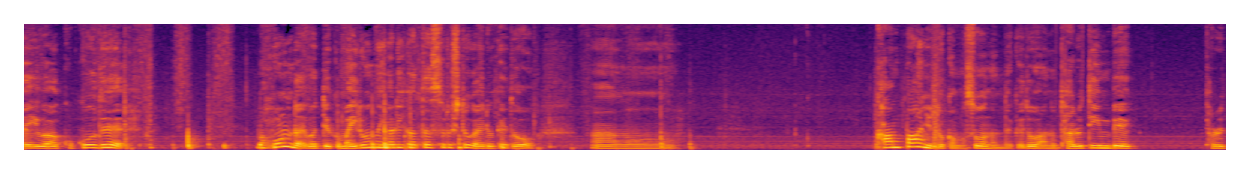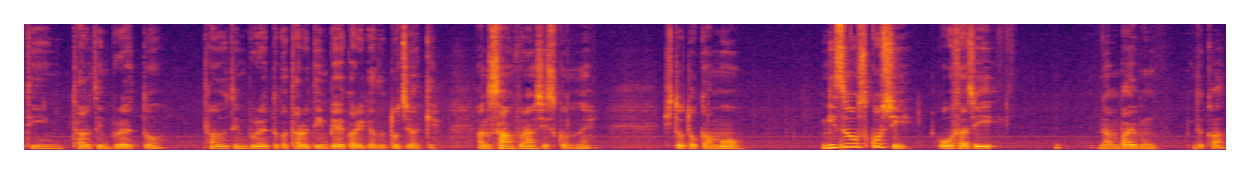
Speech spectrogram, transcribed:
来はここで、まあ、本来はっていうか、まあ、いろんなやり方する人がいるけどあのカンパーニュとかもそうなんだけどあのタルティンベタルティンタルティンブレッド？ Tartine Bread か Tartine Bakery かどっちだっけ？あのサンフランシスコのね人とかも水を少し大さじ何杯分だか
